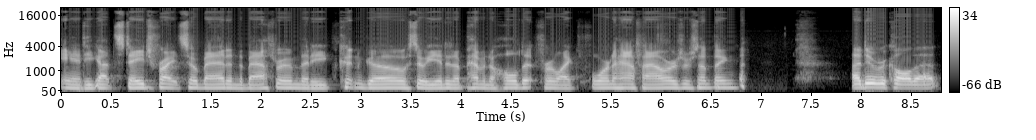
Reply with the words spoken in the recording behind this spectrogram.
and he got stage fright so bad in the bathroom that he couldn't go, so he ended up having to hold it for like four and a half hours or something. I do recall that.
